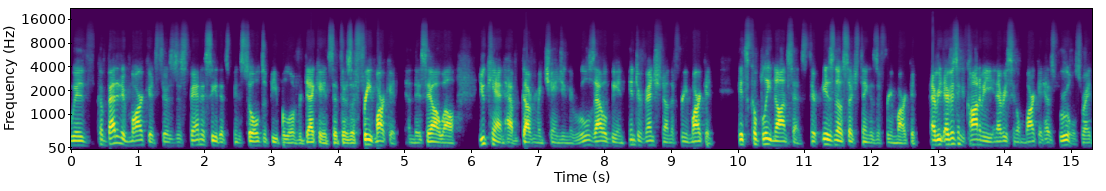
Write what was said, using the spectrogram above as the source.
With competitive markets, there's this fantasy that's been sold to people over decades that there's a free market. And they say, oh, well, you can't have government changing the rules. That would be an intervention on the free market. It's complete nonsense. There is no such thing as a free market. Every, every single economy and every single market has rules, right?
